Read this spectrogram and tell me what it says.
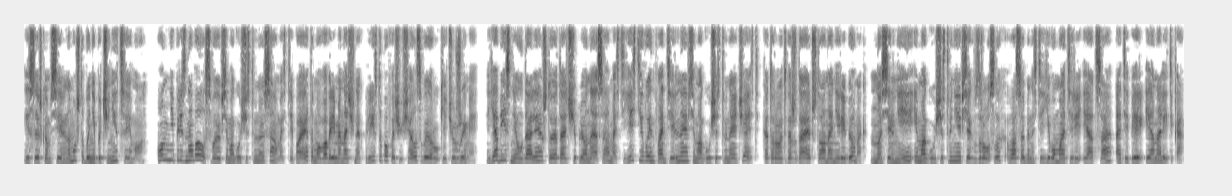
и слишком сильному, чтобы не подчиниться ему. Он не признавал свою всемогущественную самость, и поэтому во время ночных приступов ощущал свои руки чужими. Я объяснил далее, что эта отщепленная самость есть его инфантильная всемогущественная часть, которая утверждает, что она не ребенок, но сильнее и могущественнее всех взрослых, в особенности его матери и отца, а теперь и аналитика.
